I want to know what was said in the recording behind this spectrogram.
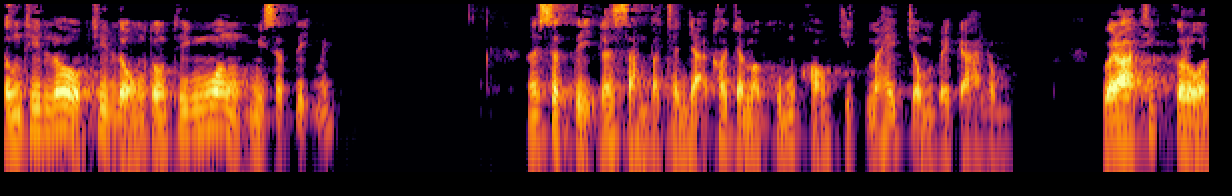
ตรงที่โลภที่หลง ตรงที่ง่วงมีสติไหมนั้นสติและสัมปชัญญะเขาจะมาคุ้มครองจิตไม่ให้จมไปการมเวลาที่โกรธ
